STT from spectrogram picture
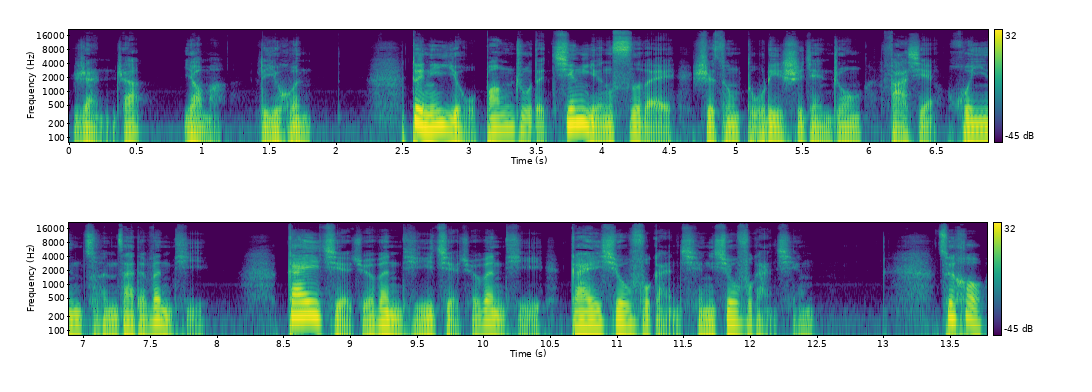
忍着，要么离婚。对你有帮助的经营思维是从独立事件中发现婚姻存在的问题，该解决问题解决问题，该修复感情修复感情。最后，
